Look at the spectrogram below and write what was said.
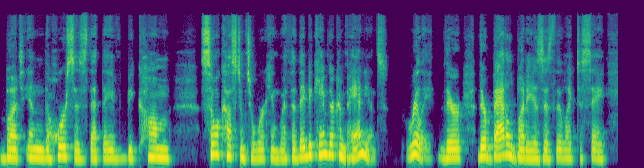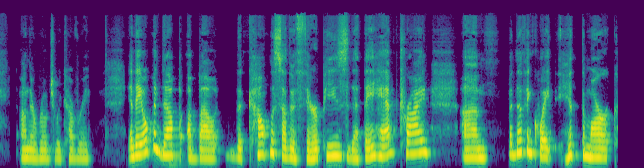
but in the horses that they've become so accustomed to working with and they became their companions really their their battle buddies as they like to say on their road to recovery. And they opened up about the countless other therapies that they have tried um, but nothing quite hit the mark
